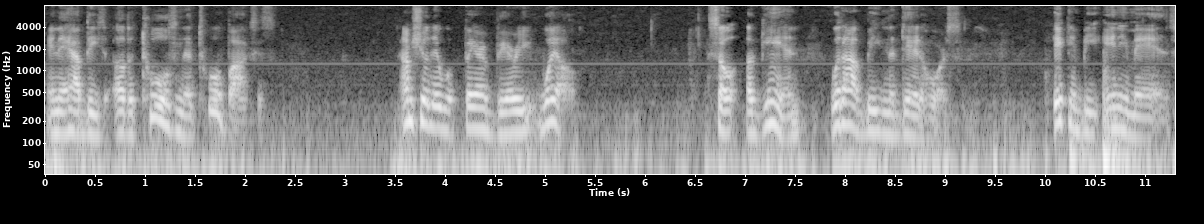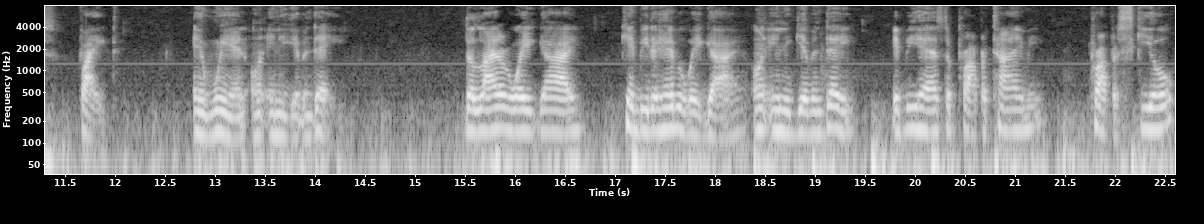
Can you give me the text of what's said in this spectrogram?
and they have these other tools in their toolboxes, I'm sure they will fare very well. So again, without beating a dead horse, it can be any man's fight and win on any given day. The lighter weight guy can be the heavyweight guy on any given day if he has the proper timing, proper skill,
